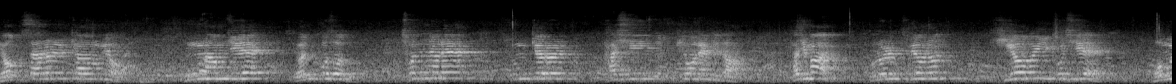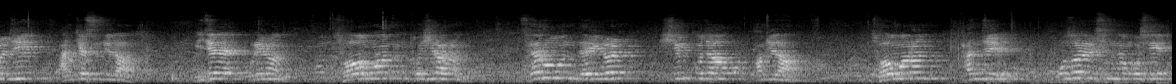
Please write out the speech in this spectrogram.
역사를 껴안으며 웅남지의 연꽃은 천년의 숨결을 다시 피워냅니다. 하지만 오늘 부여는 기업의 도시에 머물지 않겠습니다. 이제 우리는 정원 도시라는 새로운 내일을 심고자 합니다. 정원은 단지 꽃을 심는 곳이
